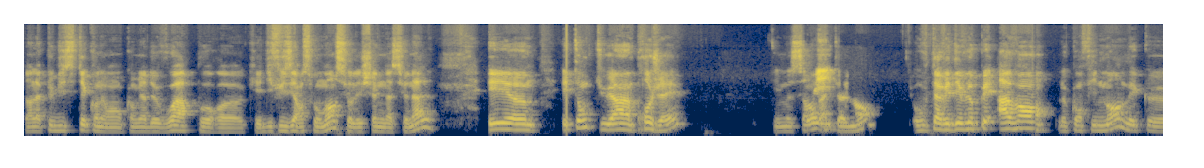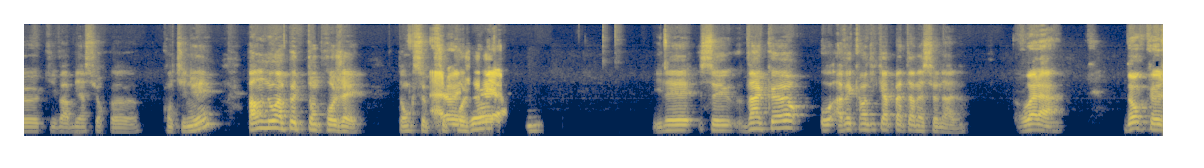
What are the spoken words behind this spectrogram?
dans, la publicité qu'on vient de voir, pour, euh, qui est diffusée en ce moment sur les chaînes nationales. Et, euh, et donc, tu as un projet, il me semble, actuellement, où tu avais développé avant le confinement, mais que, qui va bien sûr continuer. Parle-nous un peu de ton projet. Donc, ce, ce projet, il est, c'est vainqueur avec handicap international. Voilà. Donc, euh,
